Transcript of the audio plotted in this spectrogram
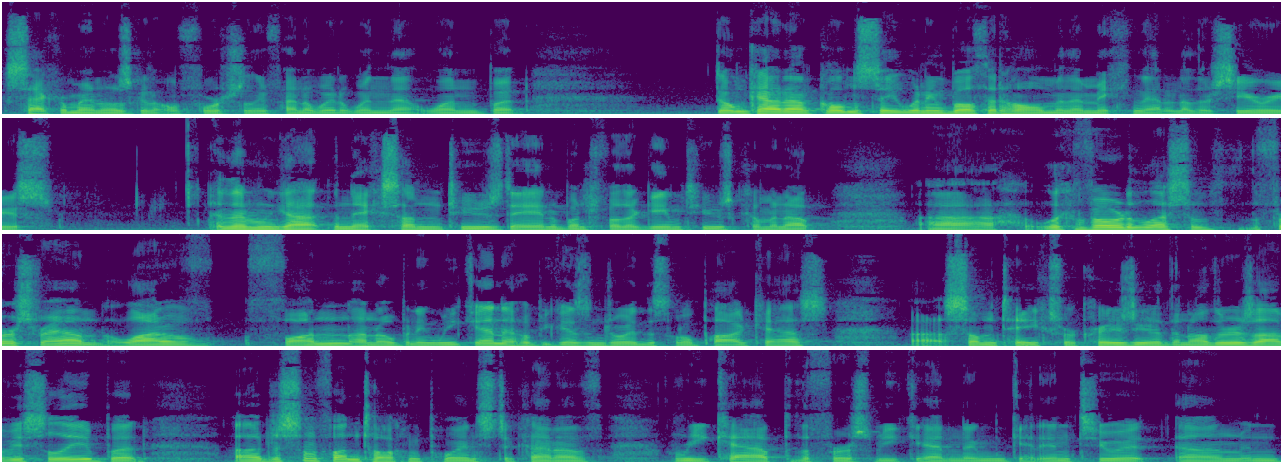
Sacramento is going to unfortunately find a way to win that one, but don't count out Golden State winning both at home and then making that another series. And then we got the next on Tuesday and a bunch of other game twos coming up. Uh, looking forward to the rest of the first round. A lot of fun on opening weekend. I hope you guys enjoyed this little podcast. Uh, some takes were crazier than others, obviously, but uh, just some fun talking points to kind of recap the first weekend and get into it um, and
